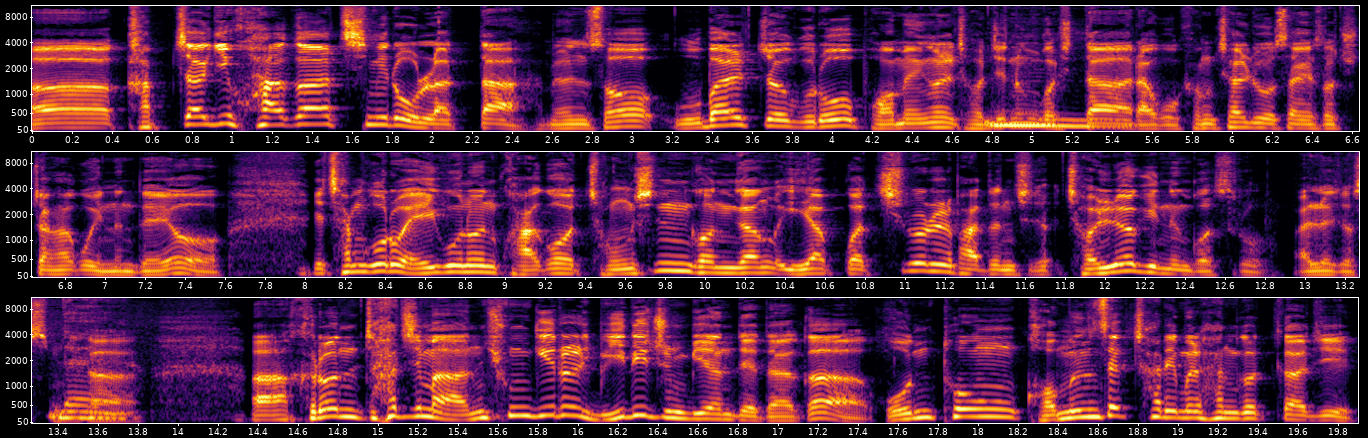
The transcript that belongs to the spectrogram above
어, 갑자기 화가 치밀어 올랐다면서 우발적으로 범행을 저지른 음. 것이다라고 경찰 조사에서 주장하고 있는데요. 참고로 A군은 과거 정신건강의학과 치료를 받은 전력이 있는 것으로 알려졌습니다. 네. 아, 그런 하지만 흉기를 미리 준비한 데다가 온통 검은색 차림을 한 것까지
